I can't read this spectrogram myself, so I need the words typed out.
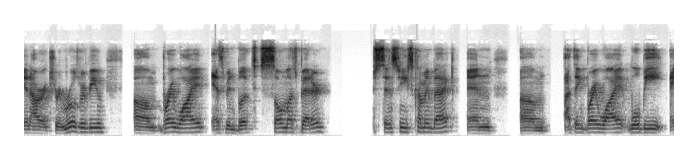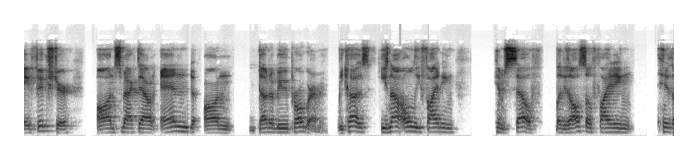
in our Extreme Rules review, um, Bray Wyatt has been booked so much better since he's coming back, and um, I think Bray Wyatt will be a fixture on SmackDown and on WWE programming because he's not only fighting himself, but he's also fighting his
